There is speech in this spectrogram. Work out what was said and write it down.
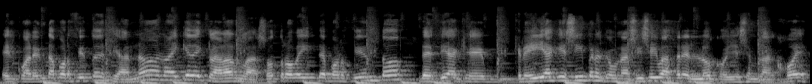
el 40% decía, no, no hay que declararlas, otro 20% decía que creía que sí, pero que aún así se iba a hacer el loco y es en plan, joder,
